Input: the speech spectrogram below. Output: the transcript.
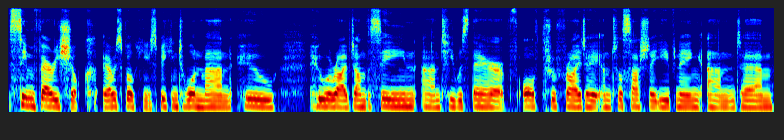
seem very shook. I was speaking speaking to one man who who arrived on the scene, and he was there all through Friday until Saturday evening, and um,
